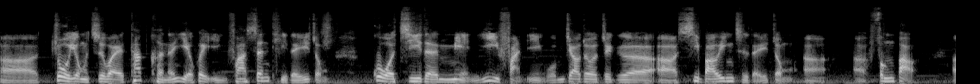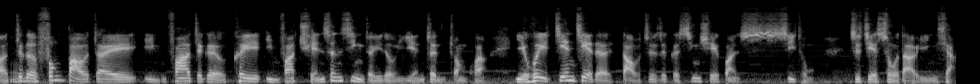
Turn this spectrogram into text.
呃作用之外，它可能也会引发身体的一种过激的免疫反应，我们叫做这个呃细胞因子的一种呃呃风暴。啊，这个风暴在引发这个可以引发全身性的一种炎症状况，也会间接的导致这个心血管系统直接受到影响。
